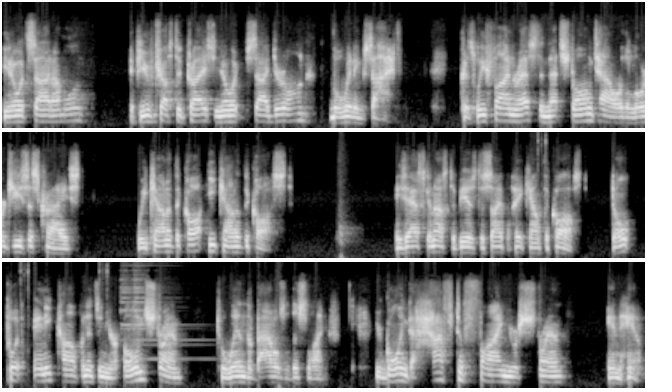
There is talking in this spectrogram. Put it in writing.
You know what side I'm on? If you've trusted Christ, you know what side you're on? The winning side. Because we find rest in that strong tower, the Lord Jesus Christ. We counted the cost, he counted the cost. He's asking us to be his disciple. Hey, count the cost. Don't put any confidence in your own strength to win the battles of this life. You're going to have to find your strength in Him.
